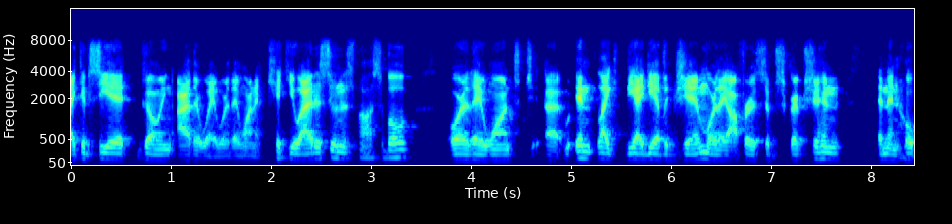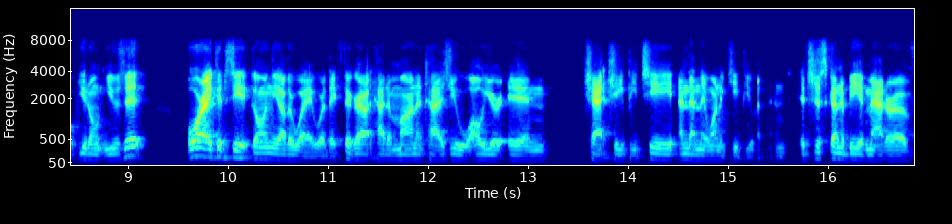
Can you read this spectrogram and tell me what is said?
I could see it going either way where they want to kick you out as soon as possible or they want to, uh, in like the idea of a gym where they offer a subscription and then hope you don't use it. Or i could see it going the other way where they figure out how to monetize you while you're in chat gpt and then they want to keep you in. And it's just going to be a matter of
